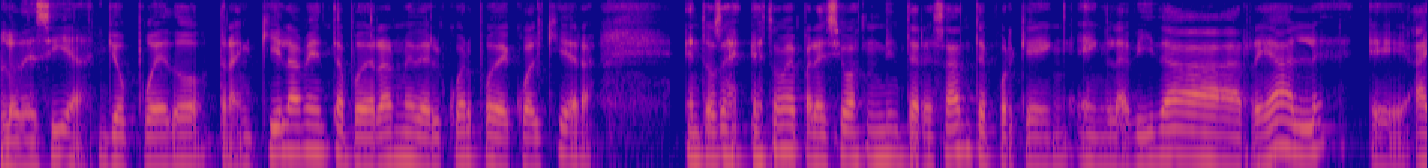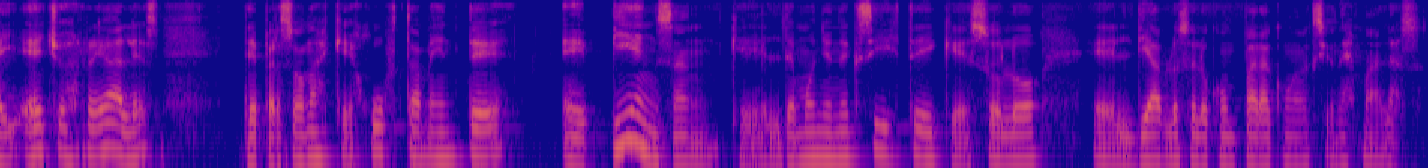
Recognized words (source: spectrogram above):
Lo decía, yo puedo tranquilamente apoderarme del cuerpo de cualquiera. Entonces esto me pareció bastante interesante porque en, en la vida real eh, hay hechos reales de personas que justamente eh, piensan que el demonio no existe y que solo el diablo se lo compara con acciones malas.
